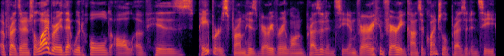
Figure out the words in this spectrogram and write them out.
a presidential library that would hold all of his papers from his very very long presidency and very very consequential presidency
